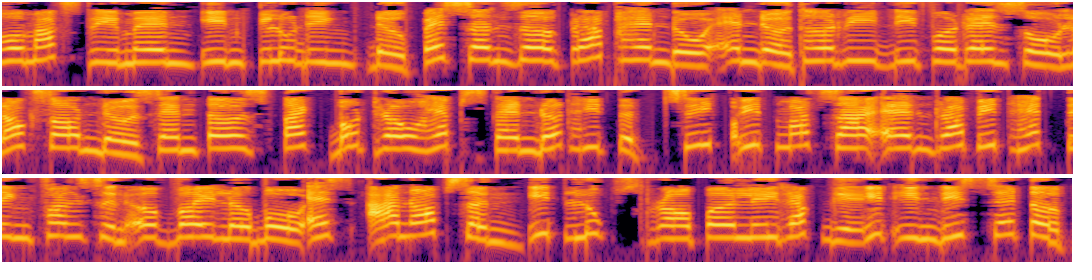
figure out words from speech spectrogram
Homax remain, including the passenger grab handle and the three differential locks on the center stack. Both row have standard heated seat with massage and rapid heating function available as an option. It looks properly rugged in this setup.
